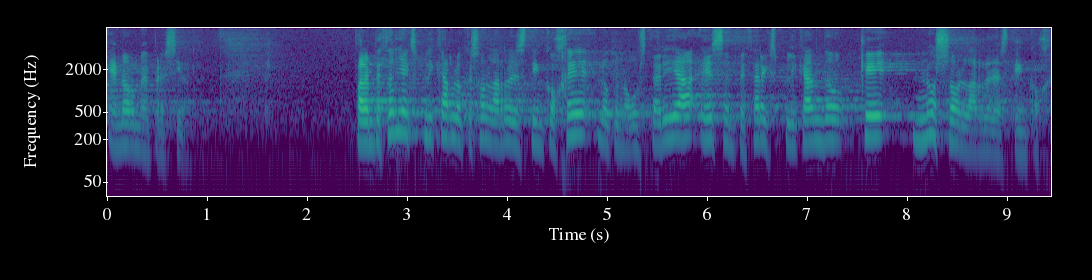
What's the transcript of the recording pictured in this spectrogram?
enorme presión. Para empezar ya a explicar lo que son las redes 5G, lo que me gustaría es empezar explicando qué no son las redes 5G.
